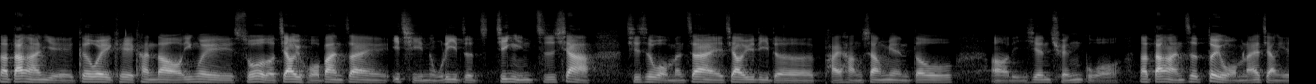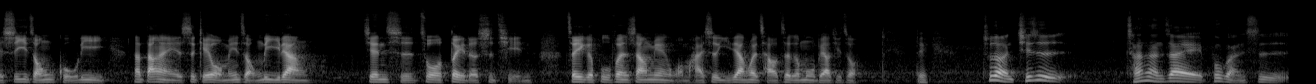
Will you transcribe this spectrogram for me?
那当然也各位可以看到，因为所有的教育伙伴在一起努力着经营之下，其实我们在教育力的排行上面都啊、领先全国。那当然这对我们来讲也是一种鼓励，那当然也是给我们一种力量，坚持做对的事情。这一个部分上面，我们还是一样会朝这个目标去做。对，处长其实常常在不管是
